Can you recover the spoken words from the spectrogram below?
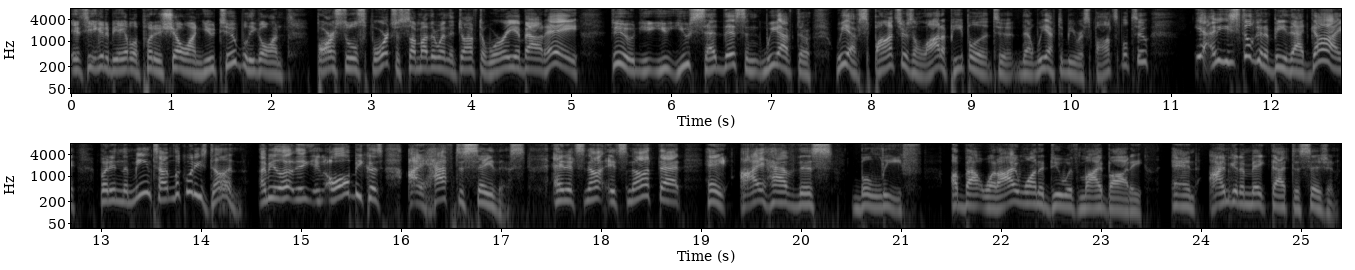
is he going to be able to put his show on YouTube? Will he go on Barstool Sports or some other one that don't have to worry about, hey, dude, you, you, you said this and we have to we have sponsors and a lot of people to that we have to be responsible to? Yeah, I mean, he's still going to be that guy, but in the meantime, look what he's done. I mean, all because I have to say this, and it's not. It's not that. Hey, I have this belief about what I want to do with my body, and I'm going to make that decision.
